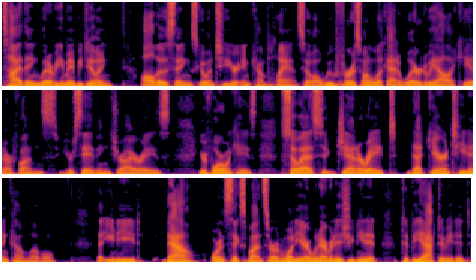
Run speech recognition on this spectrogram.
tithing, whatever you may be doing all those things go into your income plan. So uh, we first want to look at where do we allocate our funds, your savings, your IRAs, your 401ks, so as to generate that guaranteed income level that you need now or in six months or in one year, whenever it is you need it to be activated,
